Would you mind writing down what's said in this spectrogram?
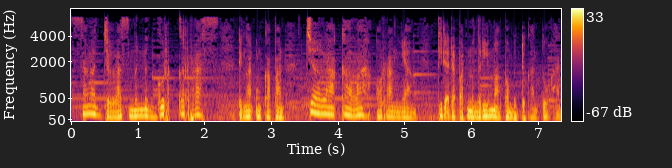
sangat jelas menegur keras dengan ungkapan celakalah orang yang tidak dapat menerima pembentukan Tuhan.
